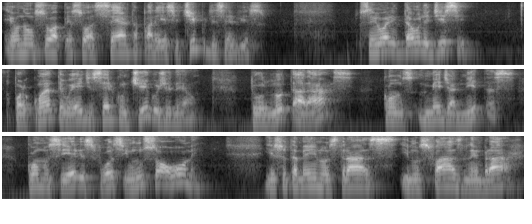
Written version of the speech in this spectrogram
Eu não sou a pessoa certa para esse tipo de serviço. O Senhor então lhe disse: Porquanto eu hei de ser contigo, Gideão, tu lutarás com os medianitas como se eles fossem um só homem. Isso também nos traz e nos faz lembrar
